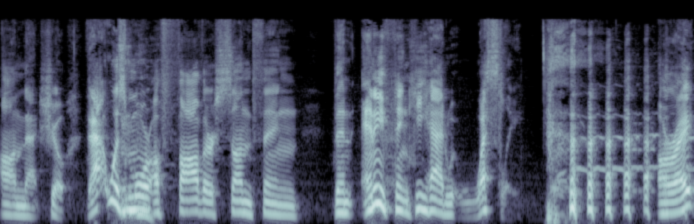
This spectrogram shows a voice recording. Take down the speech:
On that show. That was more a father son thing than anything he had with Wesley. All right.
